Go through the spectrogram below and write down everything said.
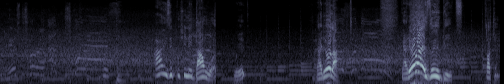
And here's Torres. And Torres. How is he pushing it downward? Wait. Guardiola. Guardiola is doing beats. Touch him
